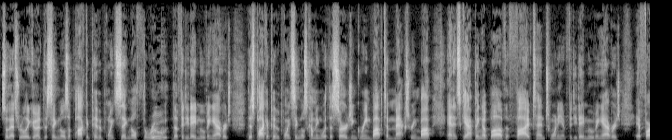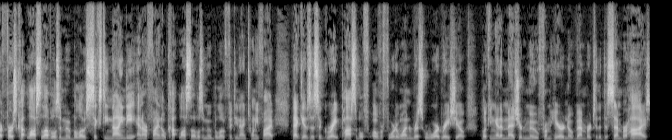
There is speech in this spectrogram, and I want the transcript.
so that's really good. The signal is a pocket pivot point signal through the 50 day moving average. This pocket pivot point signal is coming with a surge in green BOP to max green BOP, and it's gapping above the 5, 10, 20, and 50 day moving average. If our first cut loss level is a move below 60.90 and our final cut loss level is a move below 59.25, that gives us a great possible over 4 to 1 risk reward ratio looking at a measured move from here November to the December highs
